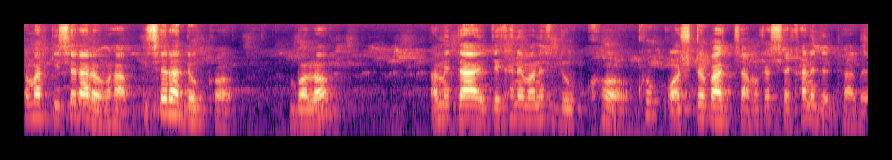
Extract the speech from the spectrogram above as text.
তোমার কিসের আর অভাব? কিসের আর দুঃখ? বলো। আমি তাই, যেখানে মানুষ দুঃখ, খুব কষ্ট পাচ্ছে, আমাকে সেখানে যেতে হবে।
